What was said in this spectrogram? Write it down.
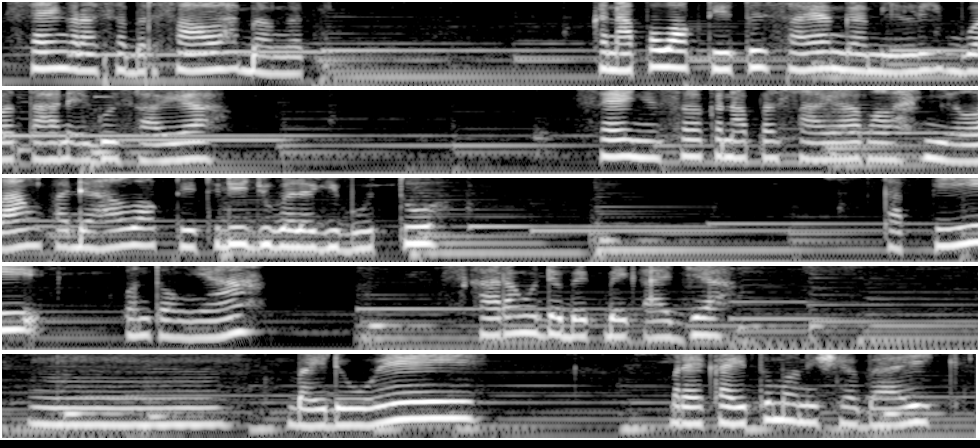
Saya ngerasa bersalah banget. Kenapa waktu itu saya nggak milih buat tahan ego saya? Saya nyesel kenapa saya malah ngilang padahal waktu itu dia juga lagi butuh. Tapi untungnya sekarang udah baik-baik aja. Hmm, by the way, mereka itu manusia baik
